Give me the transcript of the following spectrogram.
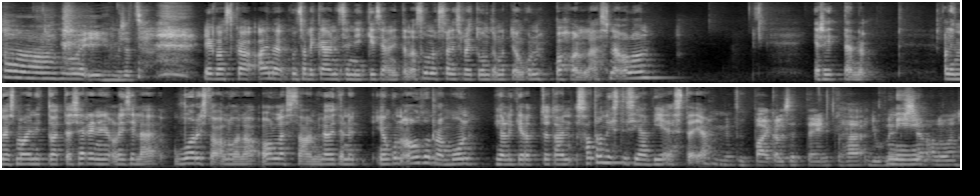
Ah, voi ihmiset. ja koska aina kun se oli käynyt se Nikki siellä niiden asunnossa, niin se oli tuntunut jonkun pahan läsnäolon. Ja sitten oli myös mainittu, että Serinin oli sillä vuoristoalueella ollessaan löytänyt jonkun auton ramuun, johon oli kirjoittu jotain satanistisia viestejä. Nyt paikalliset teinit vähän juhlinnut niin. siellä alueella.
